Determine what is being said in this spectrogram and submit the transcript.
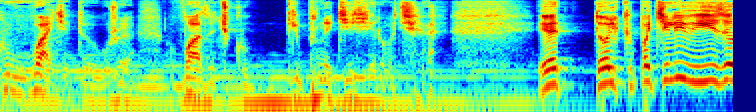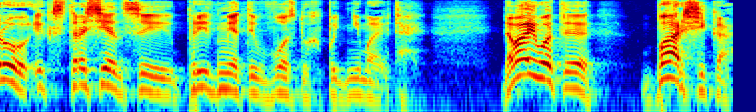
хватит уже вазочку гипнотизировать Это только по телевизору экстрасенсы предметы в воздух поднимают. Давай вот э, Барсика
